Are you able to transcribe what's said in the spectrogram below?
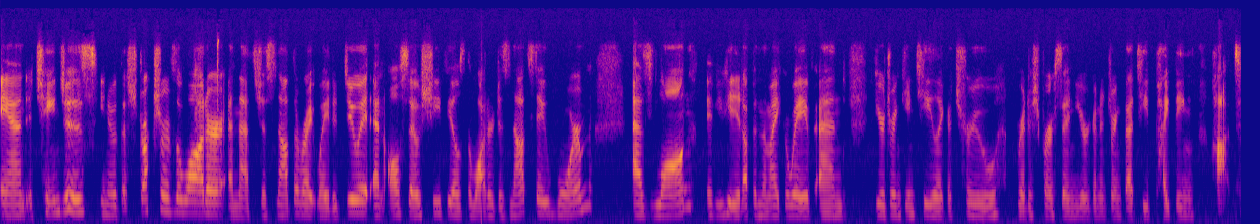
and it changes you know the structure of the water and that's just not the right way to do it and also she feels the water does not stay warm as long if you heat it up in the microwave and you're drinking tea like a true british person you're going to drink that tea piping hot.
